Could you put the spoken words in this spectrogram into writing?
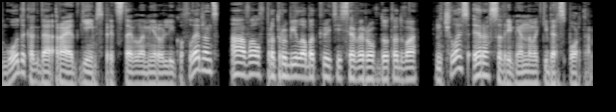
года, когда Riot Games представила миру League of Legends, а Valve протрубила об открытии серверов Dota 2, началась эра современного киберспорта.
